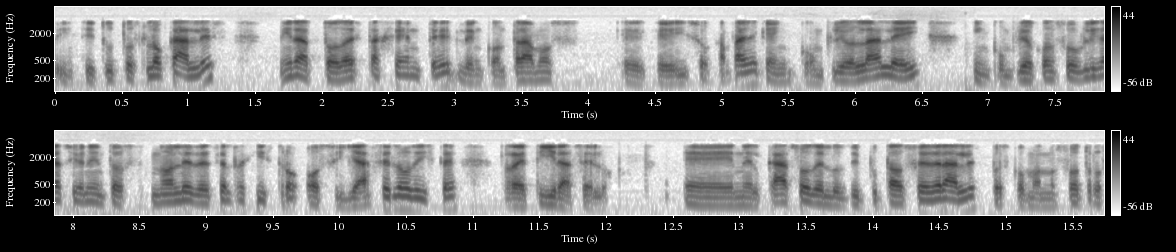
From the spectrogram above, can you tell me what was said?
institutos locales, mira, toda esta gente le encontramos eh, que hizo campaña, que incumplió la ley, incumplió con su obligación y entonces no le des el registro o si ya se lo diste, retíraselo en el caso de los diputados federales, pues como nosotros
